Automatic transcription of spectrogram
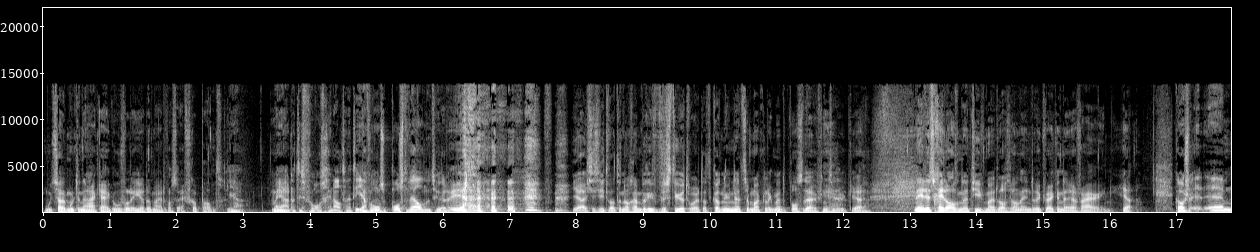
Moet, zou moeten nakijken hoeveel eerder, maar het was echt frappant. Ja. Maar ja, dat is voor ons geen alternatief. Ja, voor onze post wel natuurlijk. Ja. Maar- ja, als je ziet wat er nog aan brieven verstuurd wordt... dat kan nu net zo makkelijk met de postduif natuurlijk. Ja, Nee, dat is geen alternatief, maar het was wel een indrukwekkende ervaring. Ja. Koos, eh, ehm,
